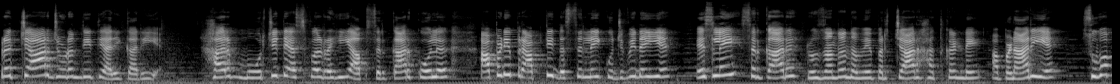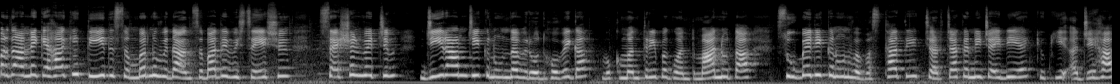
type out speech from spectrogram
ਪ੍ਰਚਾਰ ਜੋੜਨ ਦੀ ਤਿਆਰੀ ਕਰ ਰਹੀ ਹੈ। ਹਰ ਮੋਰਚੇ ਤੇ ਅਸਫਲ ਰਹੀ ਆਪ ਸਰਕਾਰ ਕੋਲ ਆਪਣੀ ਪ੍ਰਾਪਤੀ ਦੱਸਣ ਲਈ ਕੁਝ ਵੀ ਨਹੀਂ ਹੈ। ਇਸ ਲਈ ਸਰਕਾਰ ਰੋਜ਼ਾਨਾ ਨਵੇਂ ਪ੍ਰਚਾਰ ਹੱਥਕੰਡੇ ਅਪਣਾ ਰਹੀ ਹੈ। ਸੂਬਾ ਪ੍ਰਧਾਨ ਨੇ ਕਿਹਾ ਕਿ 30 ਦਸੰਬਰ ਨੂੰ ਵਿਧਾਨ ਸਭਾ ਦੇ ਵਿਸ਼ੇਸ਼ ਸੈਸ਼ਨ ਵਿੱਚ ਜੀ ਰਾਮ ਜੀ ਕਾਨੂੰਨ ਦਾ ਵਿਰੋਧ ਹੋਵੇਗਾ। ਮੁੱਖ ਮੰਤਰੀ ਭਗਵੰਤ ਮਾਨ ਨੂੰ ਤਾਂ ਸੂਬੇ ਦੀ ਕਾਨੂੰਨ ਵਿਵਸਥਾ ਤੇ ਚਰਚਾ ਕਰਨੀ ਚਾਹੀਦੀ ਹੈ, ਕਿਉਂਕਿ ਅਜਿਹਾ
